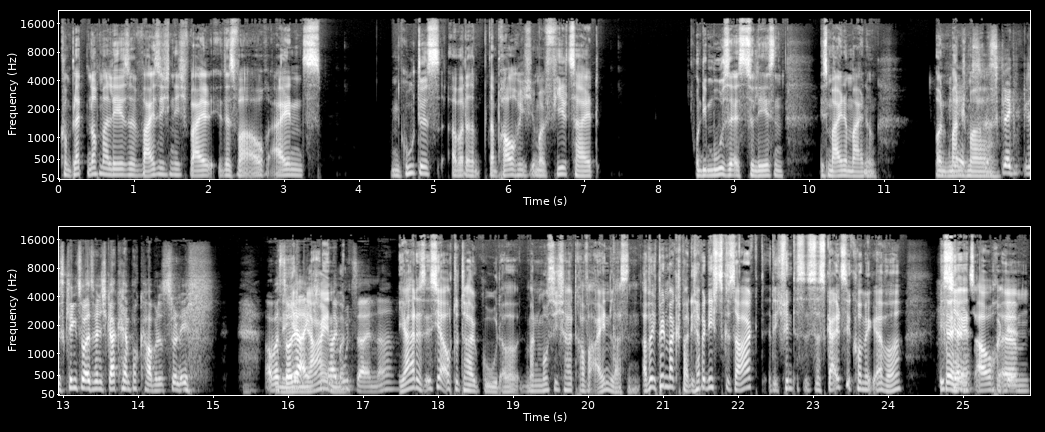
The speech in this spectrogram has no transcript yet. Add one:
komplett nochmal lese, weiß ich nicht, weil das war auch eins, ein gutes, aber da, da brauche ich immer viel Zeit und die Muse, es zu lesen, ist meine Meinung. Und okay, manchmal. Das, das, das, klingt so, als wenn ich gar keinen Bock habe, das zu lesen. Aber es nee, soll ja eigentlich nein, total man, gut sein, ne? Ja, das ist ja auch total gut, aber man muss sich halt drauf einlassen. Aber ich bin mal gespannt. Ich habe nichts gesagt. Ich finde, das ist das geilste Comic ever. Ist ja jetzt auch, okay. ähm,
